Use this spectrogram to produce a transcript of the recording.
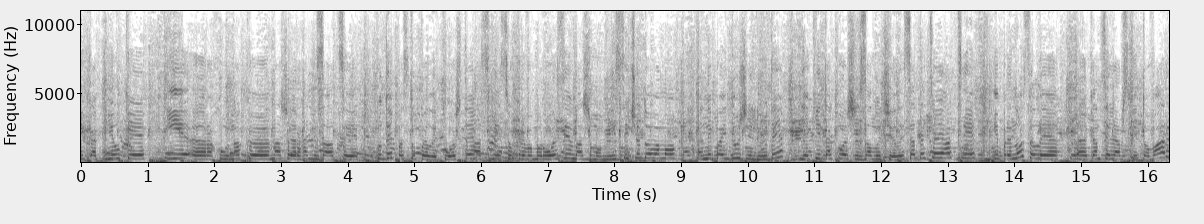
і копілки, і е, рахунок е, нашої організації, куди поступили кошти. У нас є у Кривому Розі, в нашому місті чудовому небайдужі люди, які також залучилися до цієї акції і приносили е, канцелярські товари,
